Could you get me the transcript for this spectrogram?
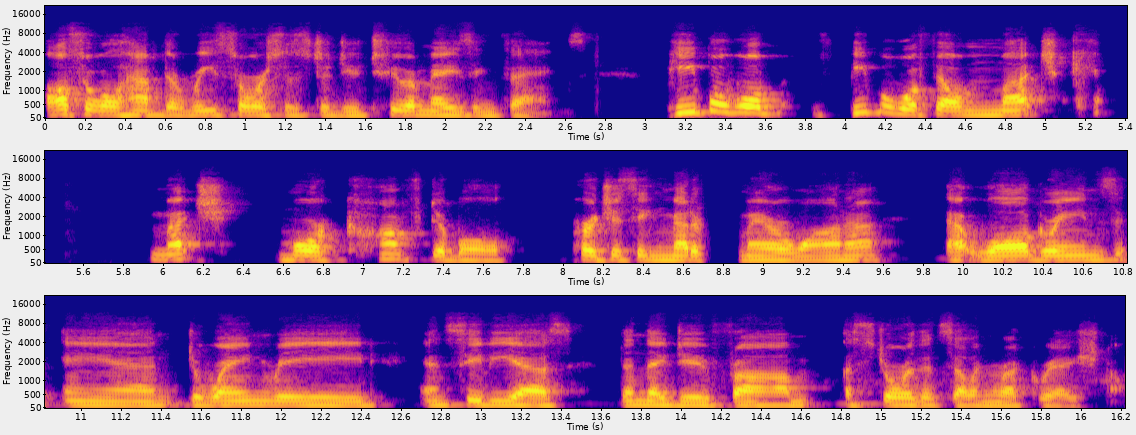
also will have the resources to do two amazing things. People will people will feel much much more comfortable purchasing medical marijuana at Walgreens and Duane Reade and CVS than they do from a store that's selling recreational.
